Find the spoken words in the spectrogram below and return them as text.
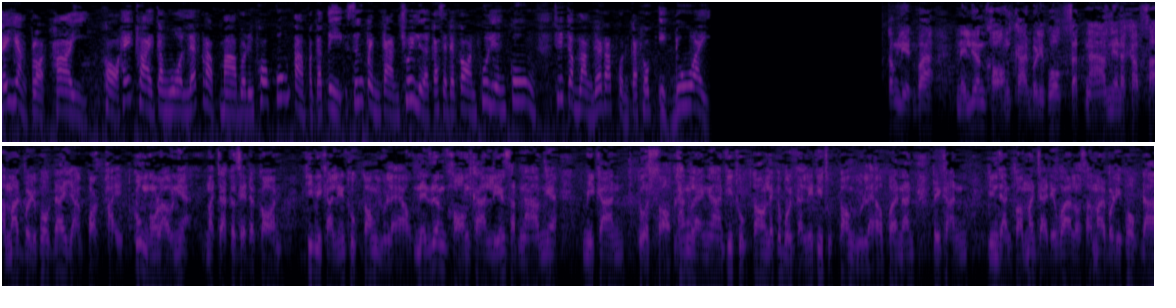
ได้อย่างปลอดภัย ขอให้คลายกังวลและกลับมาบริโภคกุ้งตามปกติ ซึ่งเป็นการช่วยเหลือเกษตรกรผู้เลี้ยงกุ้ง ที่กำลังได้รับผลกระทบอีกด้วย ต้องเรียนว่าในเรื่องของการบริโภคสัตว์น้ำเนี่ยนะครับสามารถบริโภคได้อย่างปลอดภัย กุ้งของเราเนี่ยมาจากเกษตรกรที่มีการเลี้ยงถูกต้องอยู่แล้ว ในเรื่องของการเลี้ยงสัตว์น้ำเนี่ยมีการตรวจสอบทั้งแรงงานที่ถูกต้องและกระบวนการเลี้ยงที่ถูกต้องอยู่แล้ว เพราะฉะนั้นเป็นการยืนยันความมั่นใจได้ว่าเราสามารถบริโภคได้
